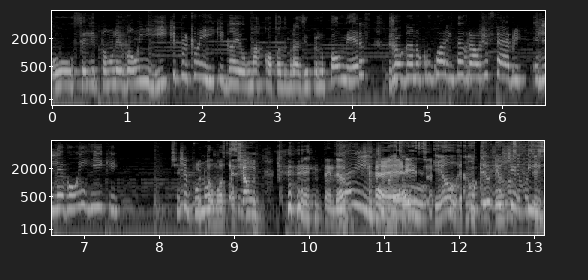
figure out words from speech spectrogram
o Felipão levou o Henrique porque o Henrique ganhou uma Copa do Brasil pelo Palmeiras jogando com 40 graus de febre. Ele levou o Henrique. Tipo, e não... tomou 7x1. Entendeu? E aí? Tipo, é, é isso. Eu, eu, não, eu, eu não sei vocês.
